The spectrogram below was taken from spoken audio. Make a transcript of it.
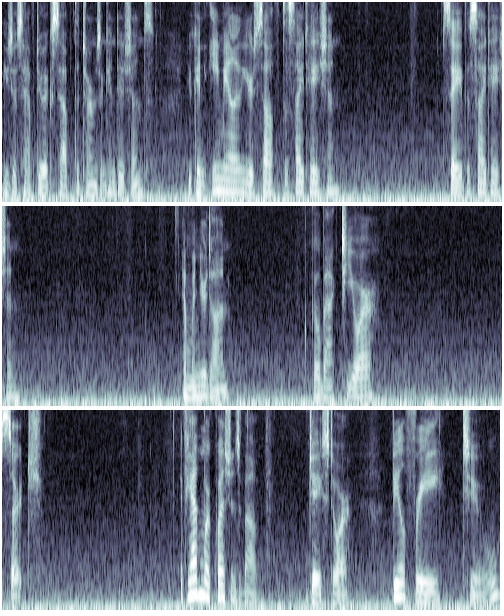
You just have to accept the terms and conditions. You can email yourself the citation, save the citation, and when you're done, go back to your search. If you have more questions about JSTOR, feel free to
